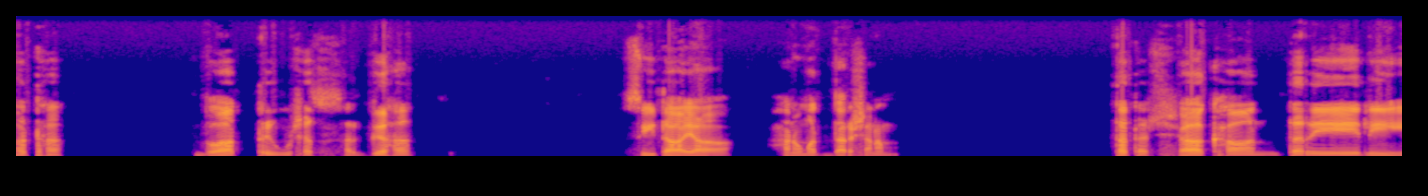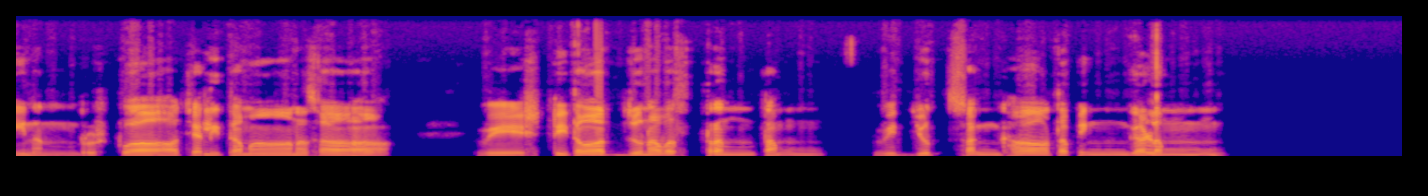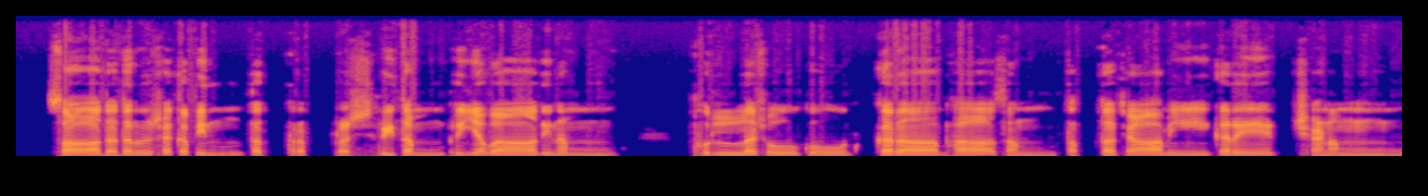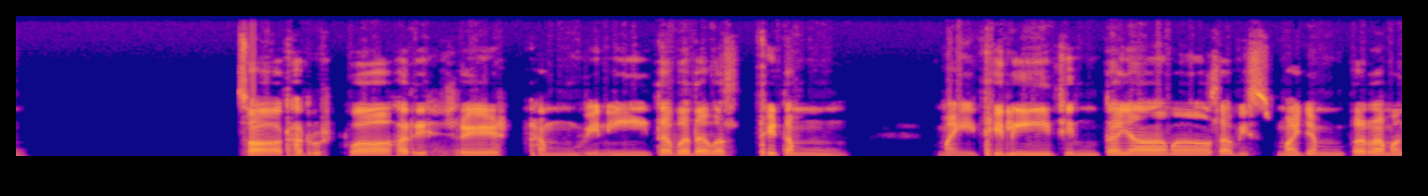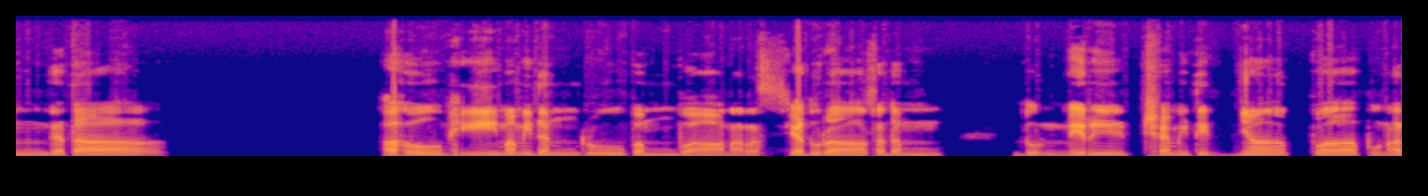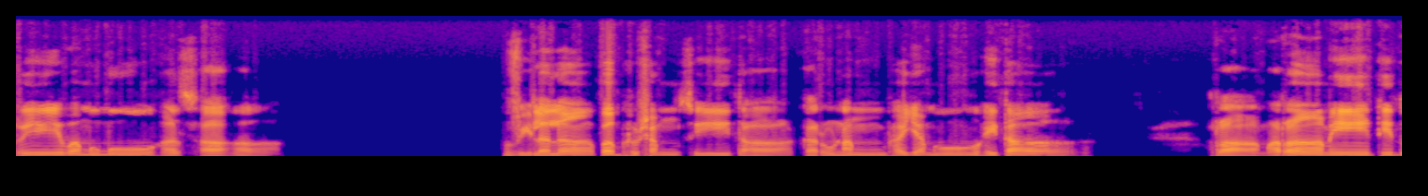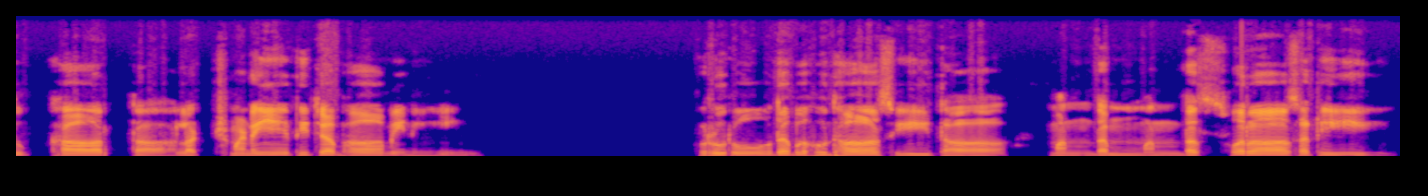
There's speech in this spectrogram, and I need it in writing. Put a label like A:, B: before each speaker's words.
A: अथ द्वात्रिंशः सर्गः सीताया हनुमद्दर्शनम्। ततः शाखान्तरे लीनम् दृष्ट्वा चलितमानसा। वेष्टितार्जुनवस्त्रम् तम् विद्युत्सङ्घातपिङ्गळम् सा ददर्शकपिम् तत्र प्रश्रितम् प्रियवादिनम् फुल्लशोकोत्कराभासम् तप्तचामीकरेक्षणम्। साथ दृष्ट्वा हरिश्रेष्ठम् विनीतवदवस्थितम् मैथिली चिन्तयामास विस्मयम् परमङ्गता अहो भीममिदम् रूपम् वानरस्य दुरासदम् दुर्निरीक्षमिति ज्ञात्वा पुनरेव मुमोहसा। विललापभृशम् सीता करुणम् भयमोहिता। राम रामेति दुःखार्ता लक्ष्मणेति च भामिनी रुरोदबहुधा सीता मन्दम् मन्दस्वरा सती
